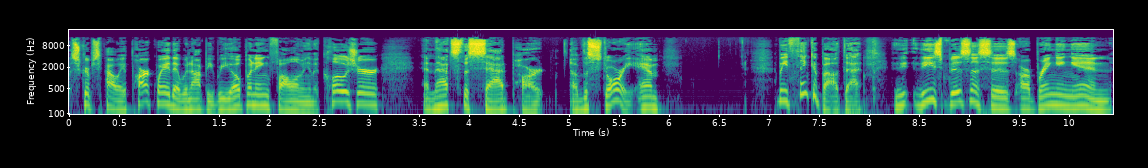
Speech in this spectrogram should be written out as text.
Scripps Poway Parkway that would not be reopening following the closure, and that's the sad part of the story. And I mean, think about that. These businesses are bringing in,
